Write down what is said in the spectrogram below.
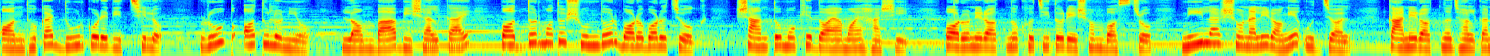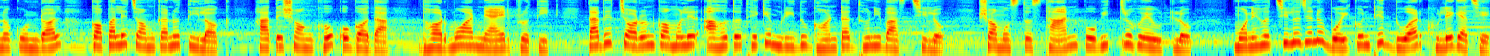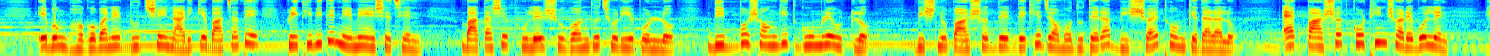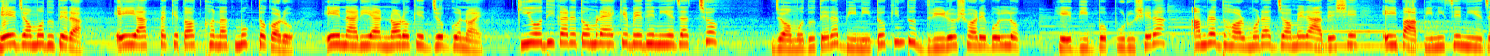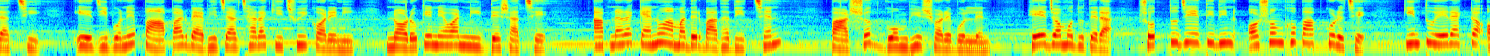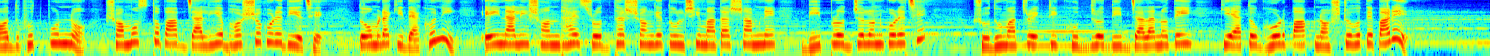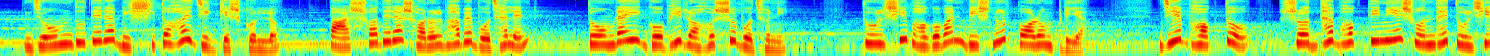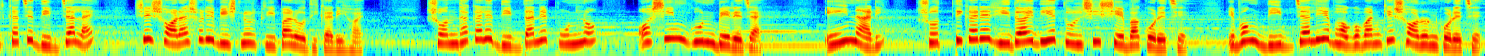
অন্ধকার দূর করে দিচ্ছিল, রূপ অতুলনীয়, লম্বা, বিশালকায়, পদ্মর মতো সুন্দর বড় বড় চোখ, শান্ত মুখে দয়াময় হাসি, পরনে রত্নখচিত রেশম বস্ত্র, নীল আর সোনালি রঙে উজ্জ্বল, কানে রত্ন ঝলকানো কুণ্ডল, কপালে চমকানো তিলক হাতে শঙ্খ ও গদা, ধর্ম আর ন্যায়ের প্রতীক। তাদের চরণ কমলের আহত থেকে মৃদু ঘণ্টাধ্বনি বাজছিল। সমস্ত স্থান পবিত্র হয়ে উঠল। মনে হচ্ছিল যেন বৈকুণ্ঠের দুয়ার খুলে গেছে এবং ভগবানের দূত সেই নারীকে বাঁচাতে পৃথিবীতে নেমে এসেছেন। বাতাসে ফুলের সুগন্ধ ছড়িয়ে পড়ল, দিব্য সংগীত গুমড়ে উঠল। বিষ্ণু পার্শ্বদদের দেখে যমদূতেরা বিস্ময়ে থমকে দাঁড়াল। এক পার্শ্বদ কঠিন স্বরে বললেন, হে যমদূতেরা এই আত্মাকে তৎক্ষণাৎ মুক্ত করো। এ নারী আর নরকের যোগ্য নয়। কি অধিকারে তোমরা একে বেঁধে নিয়ে যাচ্ছ? যমদূতেরা বিনীত কিন্তু দৃঢ় স্বরে বলল, হে দিব্য পুরুষেরা, আমরা ধর্মরাজ জমের আদেশে এই পাপি নিচে নিয়ে যাচ্ছি। এ জীবনে পাপ আর ব্যভিচার ছাড়া কিছুই করেনি। নরকে নেওয়ার নির্দেশ আছে। আপনারা কেন আমাদের বাধা দিচ্ছেন? পার্শ্বদ গম্ভীর স্বরে বললেন, হে যমদূতেরা, সত্য যে এতিদিন অসংখ্য পাপ করেছে কিন্তু এর একটা অদ্ভুতপূর্ণ সমস্ত পাপ জ্বালিয়ে ভস্য করে দিয়েছে। তোমরা কি দেখনি? এই নালী সন্ধ্যায় শ্রদ্ধার সঙ্গে তুলসী মাতার সামনে দ্বীপ প্রজ্বলন করেছে? শুধুমাত্র একটি ক্ষুদ্র দ্বীপ জ্বালানোতেই কি এত ঘোর পাপ নষ্ট হতে পারে? যমদূতেরা বিস্মিত হয় জিজ্ঞেস করল, পার্শ্বদেরা সরলভাবে বোঝালেন, তোমরা এই গভীর রহস্য বোঝনি। তুলসী ভগবান বিষ্ণুর পরম প্রিয়া। যে ভক্ত শ্রদ্ধা ভক্তি নিয়ে সন্ধ্যায় তুলসীর কাছে দীপ জ্বালায় সে সরাসরি বিষ্ণুর কৃপার অধিকারী হয়। সন্ধ্যাকালে দীপদানের পুণ্য অসীম গুণ বেড়ে যায়। এই নারী সত্যিকারের হৃদয় দিয়ে তুলসীর সেবা করেছে এবং দীপ জ্বালিয়ে ভগবানকে স্মরণ করেছে।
